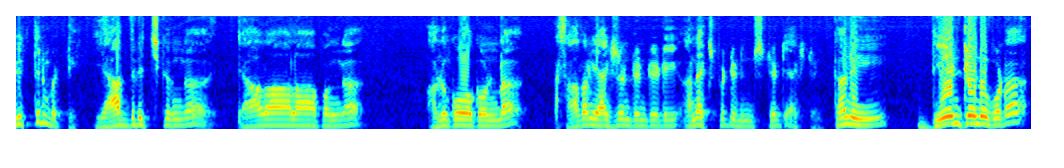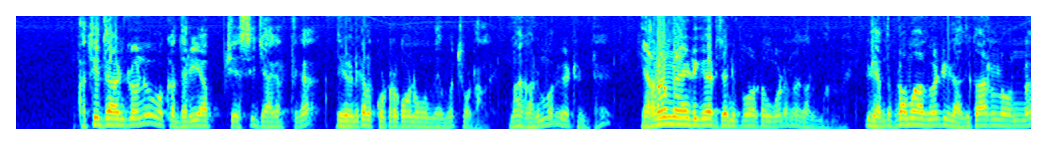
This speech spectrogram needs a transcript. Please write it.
వ్యక్తిని బట్టి యాదృచ్ఛికంగా యాదాలాపంగా అనుకోకుండా సాధారణ యాక్సిడెంట్ ఏంటి అన్ఎక్స్పెక్టెడ్ ఇన్సిడెంట్ యాక్సిడెంట్ కానీ దేంట్లోనూ కూడా ప్రతి దాంట్లోనూ ఒక దర్యాప్తు చేసి జాగ్రత్తగా దీని వెనకాల కుట్రకోణం ఉందేమో చూడాలి. నాకు అనుమానం ఏంటంటే ఎర్రనాయుడు గారు చనిపోవడం కూడా నాకు అనుమానం వీడు ఎంత ప్రమాదం అంటే వీళ్ళు అధికారంలో ఉన్నా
